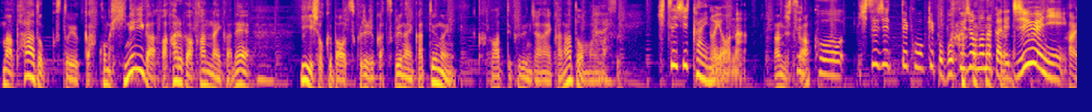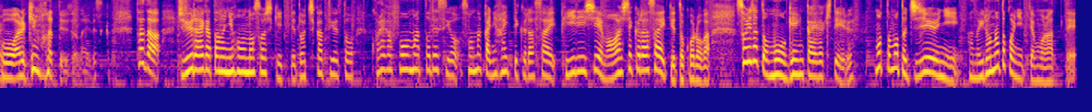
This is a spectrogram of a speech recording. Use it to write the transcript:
まあ、パラドックスというかこのひねりが分かるか分かんないかでいい職場を作れるか作れないかっていうのに関わってくるんじゃないかなと思います。羊飼いのような羊何ですか？こう羊ってこう結構牧場の中で 自由にはい。こう歩き回ってるじゃないですか、ただ従来型の日本の組織ってどっちかというとこれがフォーマットですよ。その中に入ってください。PDCA 回してくださいっていうところがそれだともう限界が来ている。もっともっと自由にあのいろんなところに行ってもらって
